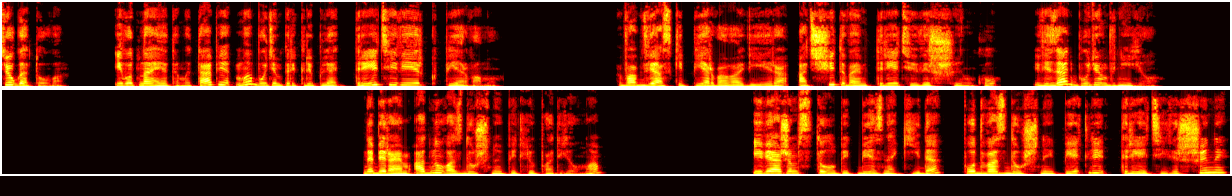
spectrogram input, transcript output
Все готово. И вот на этом этапе мы будем прикреплять третий веер к первому. В обвязке первого веера отсчитываем третью вершинку, вязать будем в нее. Набираем одну воздушную петлю подъема и вяжем столбик без накида под воздушные петли третьей вершины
